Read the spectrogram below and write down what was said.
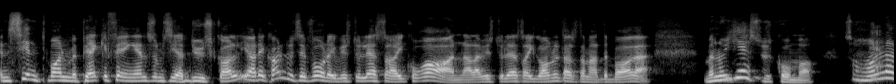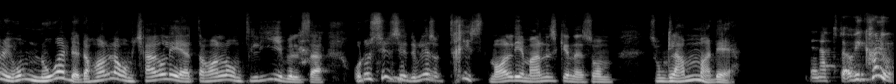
en, sint mann med pekefingeren som sier 'du skal'? Ja, det kan du se for deg hvis du leser i Koranen eller hvis du leser i Gamletestamentet bare. Men når Jesus kommer, så handler det jo om nåde. Det handler om kjærlighet, det handler om tilgivelse. Og da syns jeg det blir så trist med alle de menneskene som, som glemmer det. Og vi kan jo,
